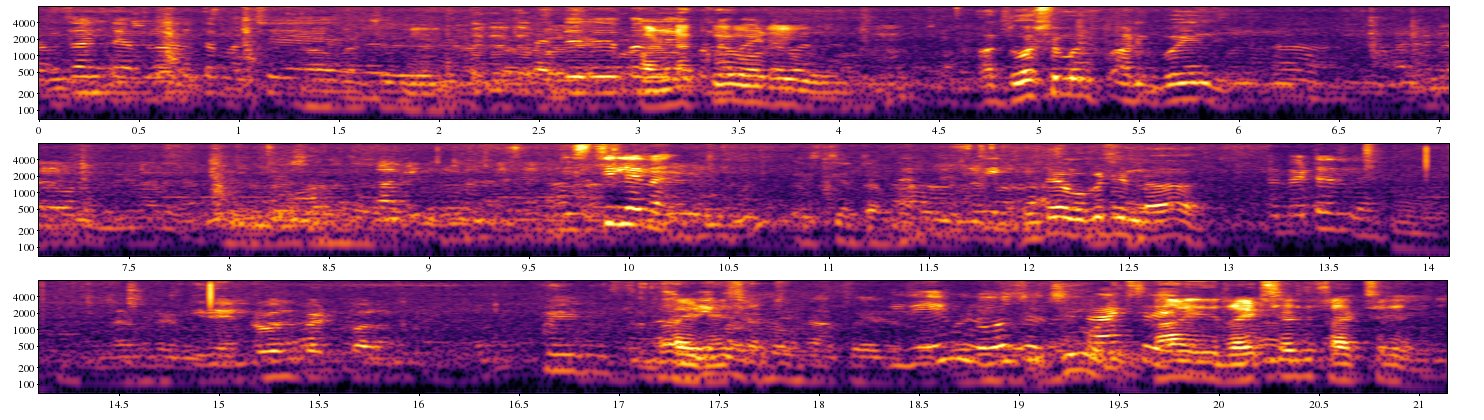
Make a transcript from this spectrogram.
రంజాన్ టైంలో అంత మంచి పెద్ద పండక్కు ఆ దోషం అడిగి పోయింది. దిష్టిలే అంటే ఒకటిన్నా బెటర్లే ఇది ఎన్ని రోజులు పెట్టుకోవాలి? ఇది రైట్ సైడ్ ఫ్రాక్చర్ అయింది?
